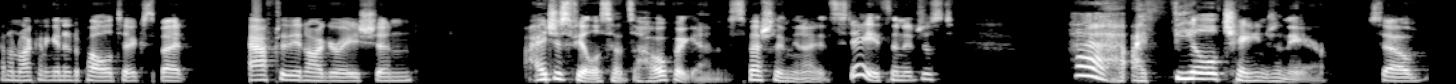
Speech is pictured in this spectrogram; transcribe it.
and I'm not going to get into politics, but after the inauguration, I just feel a sense of hope again, especially in the United States. And it just, ah, I feel change in the air. So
